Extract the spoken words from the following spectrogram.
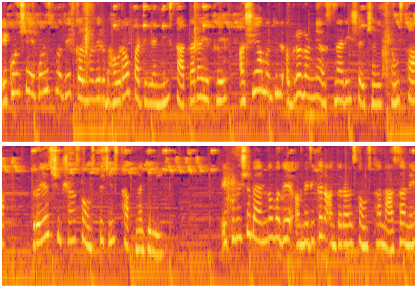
एकोणीसशे एकोणीसमध्ये कर्मवीर भाऊराव पाटील यांनी सातारा येथे आशियामधील अग्रगण्य असणारी शैक्षणिक संस्था रयत शिक्षण संस्थेची स्थापना केली. एकोणीसशे ब्याण्णवमध्ये अमेरिकन अंतराळ संस्था नासाने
